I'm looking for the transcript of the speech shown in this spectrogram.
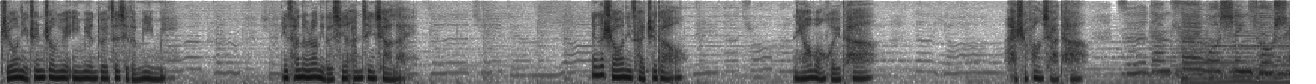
只有你真正愿意面对自己的秘密，你才能让你的心安静下来。那个时候，你才知道，你要挽回他，还是放下他。子弹在我心头上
